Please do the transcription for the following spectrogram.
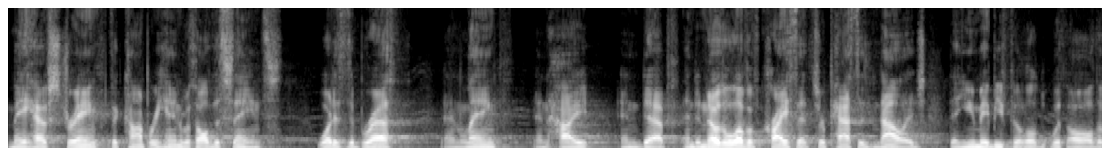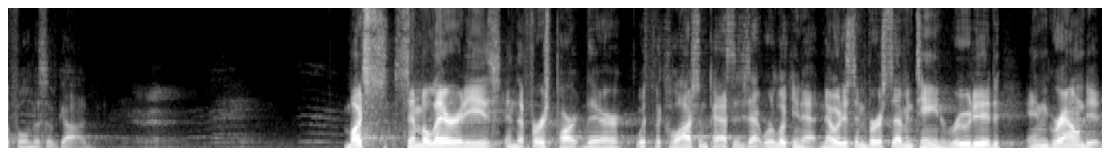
may have strength to comprehend with all the saints what is the breadth and length and height and depth, and to know the love of Christ that surpasses knowledge, that you may be filled with all the fullness of God. Much similarities in the first part there with the Colossian passage that we're looking at. Notice in verse 17, rooted and grounded.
